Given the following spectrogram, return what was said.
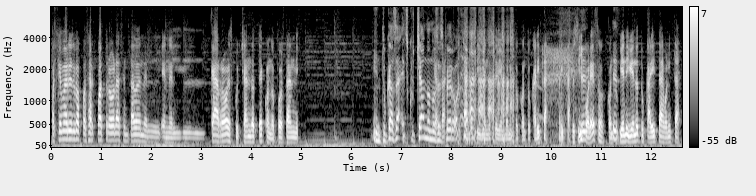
¿Para qué me arriesgo a pasar cuatro horas sentado en el, en el carro escuchándote cuando puedo estar en mi En tu casa, escuchándonos, casa? espero. escuchándote y viéndote bien bonito con tu carita. Pues sí, Es- por eso, con tu es- y viendo tu carita bonita.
